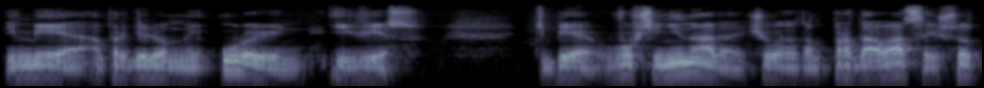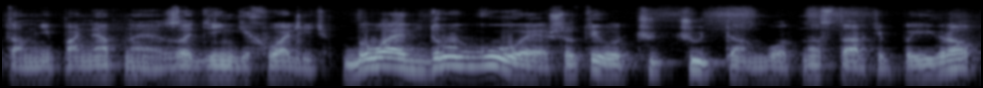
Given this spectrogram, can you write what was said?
Имея определенный уровень и вес, тебе вовсе не надо чего-то там продаваться и что-то там непонятное за деньги хвалить. Бывает другое, что ты вот чуть-чуть там вот на старте поиграл,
